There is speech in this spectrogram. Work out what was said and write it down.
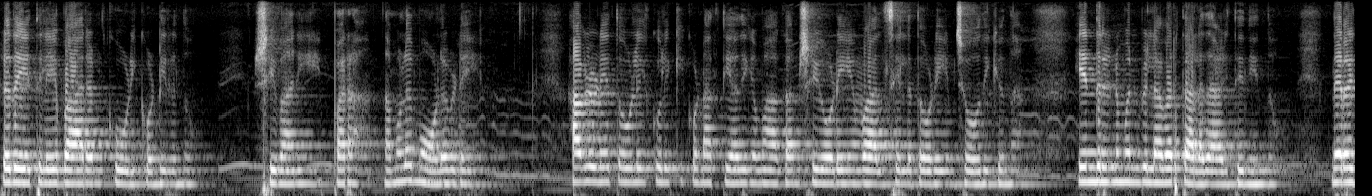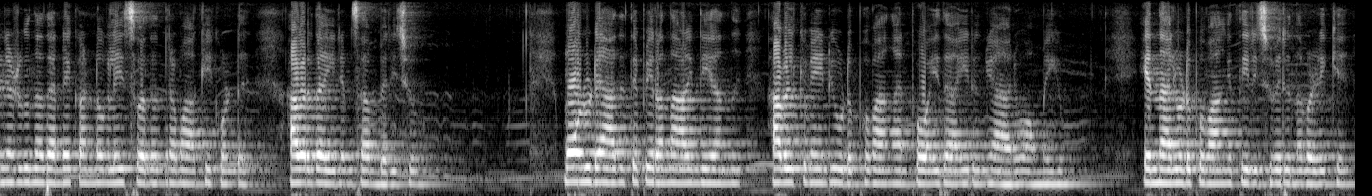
ഹൃദയത്തിലെ ഭാരം കൂടിക്കൊണ്ടിരുന്നു. ശിവാനി പറ നമ്മളെ മോളെവിടെ? അവളുടെ തോളിൽ കുലുക്കിക്കൊണ്ട് അത്യധികം ആകാംക്ഷയോടെയും വാത്സല്യത്തോടെയും ചോദിക്കുന്ന ഇന്ദ്രന് മുൻപിൽ അവർ തലതാഴ്ത്തി നിന്നു. നിറഞ്ഞൊഴുകുന്ന തന്റെ കണ്ണുകളെ സ്വതന്ത്രമാക്കിക്കൊണ്ട് അവർ ധൈര്യം സംഭരിച്ചു. മോളുടെ ആദ്യത്തെ പിറന്നാളിന്റെ അന്ന് അവൾക്ക് വേണ്ടി ഉടുപ്പ് വാങ്ങാൻ പോയതായിരുന്നു ഞാനും അമ്മയും. എന്നാൽ ഉടുപ്പ് വാങ്ങി തിരിച്ചു വരുന്ന വഴിക്ക്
